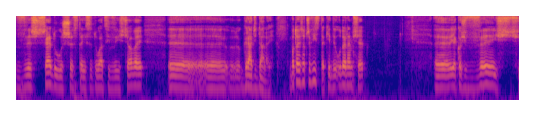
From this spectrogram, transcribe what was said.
wyszedłszy z tej sytuacji wyjściowej, y, y, grać dalej. Bo to jest oczywiste, kiedy uda nam się jakoś wyjść,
